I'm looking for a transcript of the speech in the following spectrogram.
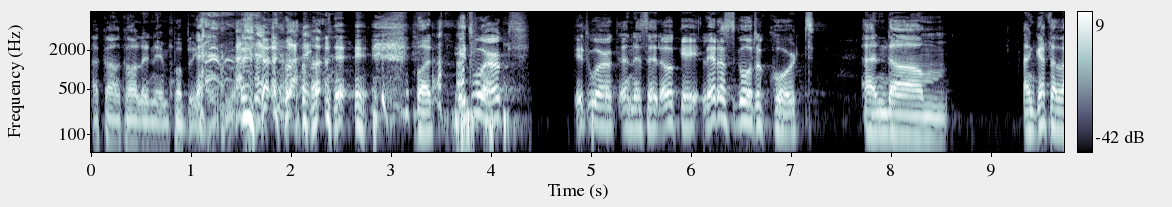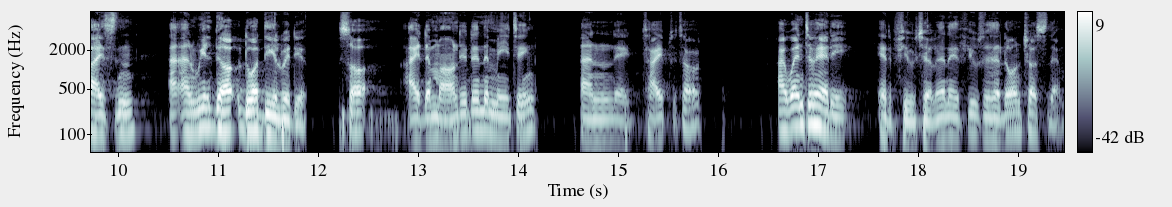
I can't call the name publicly. but it worked. It worked. And they said, okay, let us go to court and, um, and get a license and, we'll do, do a deal with you. So I demanded in the meeting and they typed it out. I went to Eddie, Eddie Fewtrell, and Eddie Fewtrell said, don't trust them.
